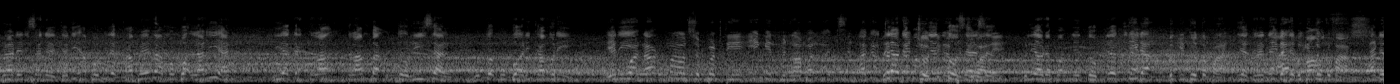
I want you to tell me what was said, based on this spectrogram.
berada di sana. Jadi apabila Cabrera membuat larian, dia akan terla- terlambat untuk Rizal untuk membuat recovery. Jadi Jadi Akmal seperti ingin menyelamatkan agak beliau dapat terkejut dengan menyentuh saya percubaan rasa. ini. Beliau dapat menyentuh. Beliau tidak Tidak begitu tepat. Ya kerana tidak ada begitu bounce, kemas. ada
